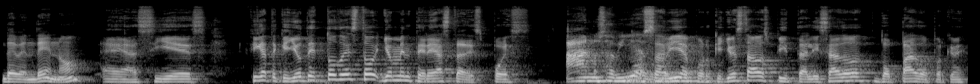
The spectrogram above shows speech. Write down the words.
deben de, ¿no? Eh, así es. Fíjate que yo de todo esto yo me enteré hasta después. Ah, no sabía. No sabía, porque yo estaba hospitalizado dopado, porque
